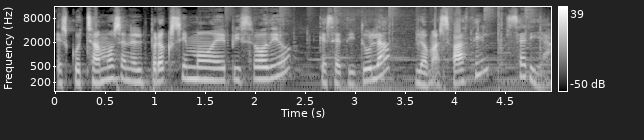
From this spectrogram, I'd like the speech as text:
escuchamos en el próximo episodio que se titula Lo más fácil sería.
